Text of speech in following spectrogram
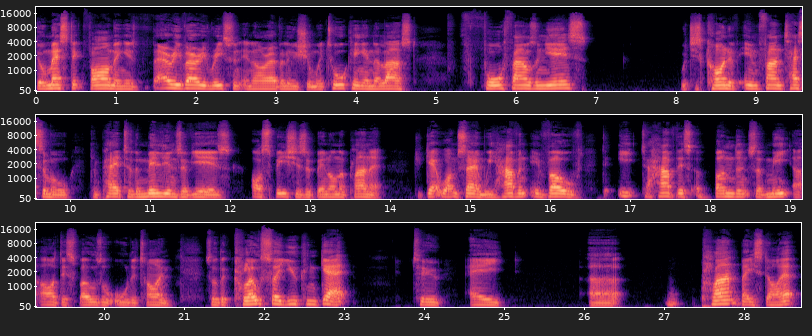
domestic farming is very, very recent in our evolution. We're talking in the last 4,000 years, which is kind of infinitesimal compared to the millions of years our species have been on the planet. Do you get what I'm saying? We haven't evolved to eat, to have this abundance of meat at our disposal all the time. So the closer you can get to a uh, plant-based diet,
